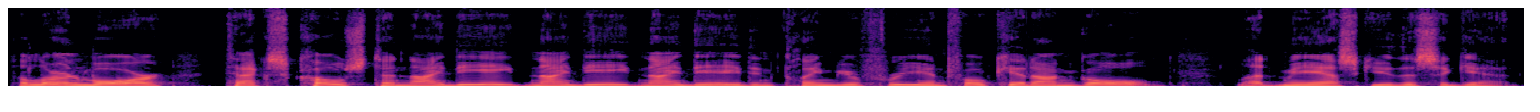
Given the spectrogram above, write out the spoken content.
To learn more, text COAST to 989898 and claim your free info kit on gold. Let me ask you this again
